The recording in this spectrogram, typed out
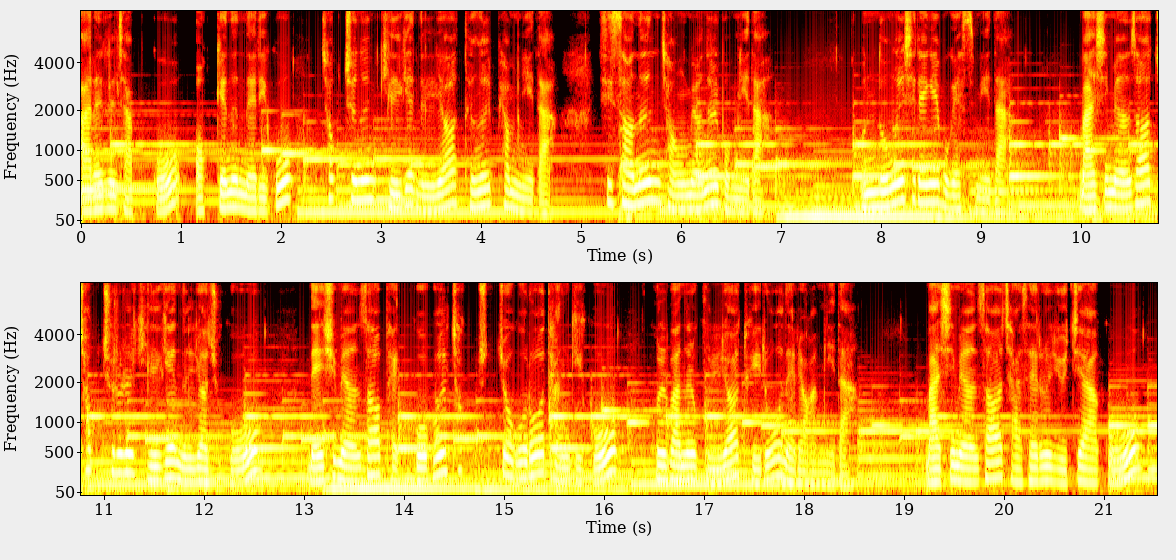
아래를 잡고 어깨는 내리고 척추는 길게 늘려 등을 펴니다. 시선은 정면을 봅니다. 운동을 실행해 보겠습니다. 마시면서 척추를 길게 늘려주고 내쉬면서 배꼽을 척추 쪽으로 당기고 골반을 굴려 뒤로 내려갑니다. 마시면서 자세를 유지하고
